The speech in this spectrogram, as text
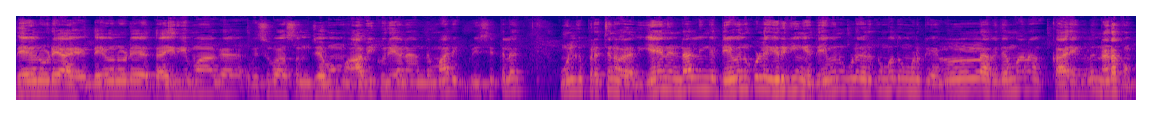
தேவனுடைய தேவனுடைய தைரியமாக விசுவாசம் ஜெபம் ஆவிக்குரியான அந்த மாதிரி விஷயத்தில் உங்களுக்கு பிரச்சனை வராது. ஏனென்றால் நீங்கள் தேவனுக்குள்ளே இருக்கீங்க. தேவனுக்குள்ளே இருக்கும்போது உங்களுக்கு எல்லா விதமான காரியங்களும் நடக்கும்.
